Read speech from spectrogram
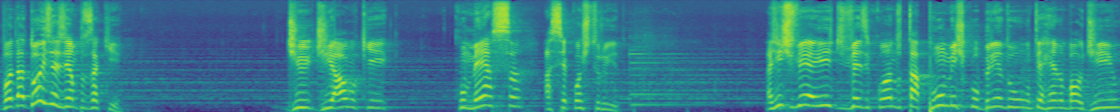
Vou dar dois exemplos aqui. De, de algo que começa a ser construído. A gente vê aí de vez em quando tapumes cobrindo um terreno baldio.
